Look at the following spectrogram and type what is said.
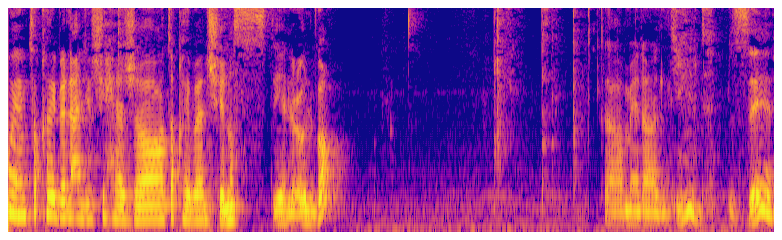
المهم تقريبا عندي شي حاجة تقريبا شي نص ديال العلبة. كاميرا لذيذ بزاف.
